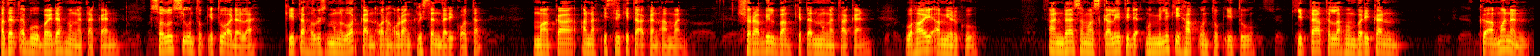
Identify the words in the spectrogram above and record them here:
Hadrat Abu Ubaidah mengatakan, solusi untuk itu adalah kita harus mengeluarkan orang-orang Kristen dari kota, maka anak istri kita akan aman. Syarabil bangkit dan mengatakan, Wahai amirku, anda sama sekali tidak memiliki hak untuk itu. Kita telah memberikan keamanan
